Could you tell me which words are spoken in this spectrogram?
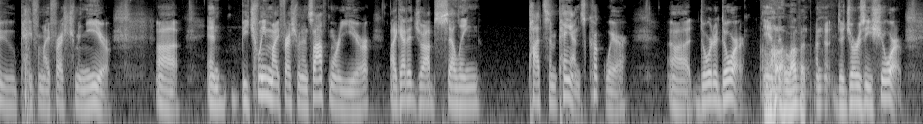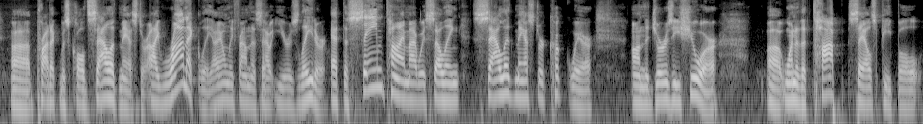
to pay for my freshman year. Uh, and between my freshman and sophomore year, I got a job selling pots and pans, cookware, uh, door to door. Oh, I love it. On the, the Jersey Shore. Uh, product was called Saladmaster. Ironically, I only found this out years later. At the same time, I was selling Saladmaster cookware on the Jersey Shore. Uh, one of the top salespeople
